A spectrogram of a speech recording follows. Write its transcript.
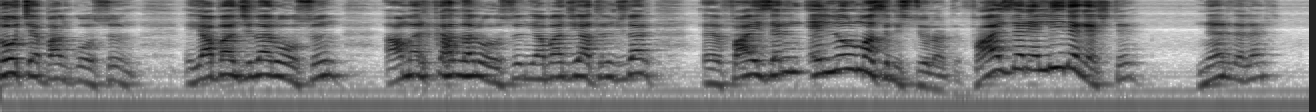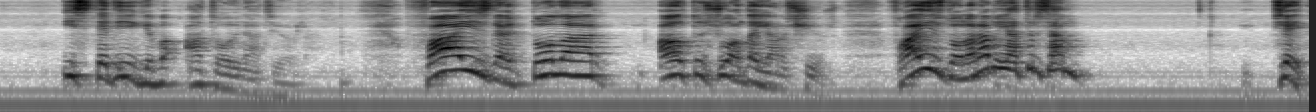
Deutsche Bank olsun, yabancılar olsun, Amerikalılar olsun, yabancı yatırımcılar e, faizlerin 50 olmasını istiyorlardı. Faizler 50'yi de geçti. Neredeler? İstediği gibi at oynatıyorlar. Faizle dolar, altın şu anda yarışıyor. Faiz dolara mı yatırsam? Şey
